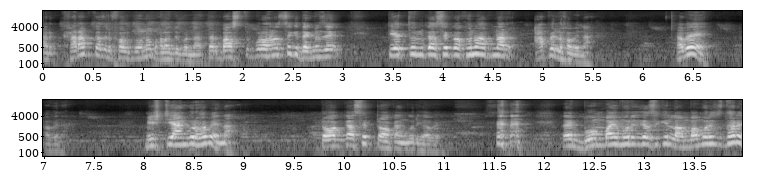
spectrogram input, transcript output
আর খারাপ কাজের ফল কখনো ভালো হতে পারে না। তার বাস্তব প্রমাণ হচ্ছে কি? দেখবেন যে তেঁতুল গাছে কখনো আপনার আপেল হবে না। হবে? হবে না। মিষ্টি আঙ্গুর হবে? না। টক গাছে টক আঙ্গুরই হবে। তাই বোম্বাই মরিচ গাছে কি লম্বা মরিচ ধরে?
